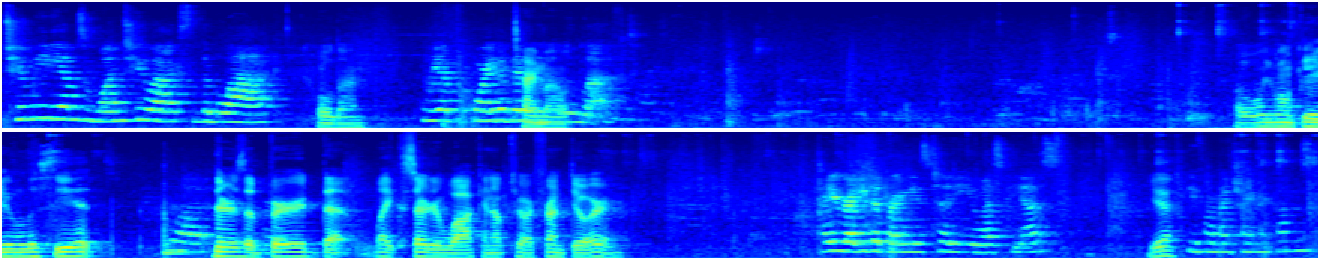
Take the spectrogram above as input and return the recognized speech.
Two mediums, one two X, the black. Hold on. We have quite a bit Time of out. blue left. Oh, we won't be able to see it. What? There's a bird that like started walking up to our front door. Are you ready to bring these to USPS yeah. before my trainer comes?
